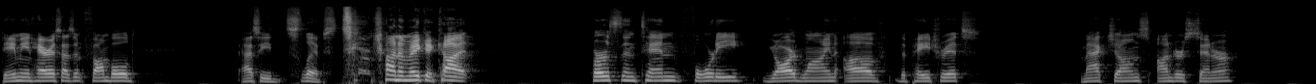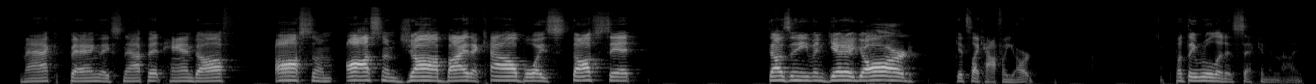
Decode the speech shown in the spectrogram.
Damien Harris hasn't fumbled as he slips, trying to make a cut. First and 10, 40 yard line of the Patriots. Mac Jones under center. Mac, bang, they snap it, hand off. Awesome, awesome job by the Cowboys. Stuffs it. Doesn't even get a yard. Gets like half a yard but they rule it as second and nine.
